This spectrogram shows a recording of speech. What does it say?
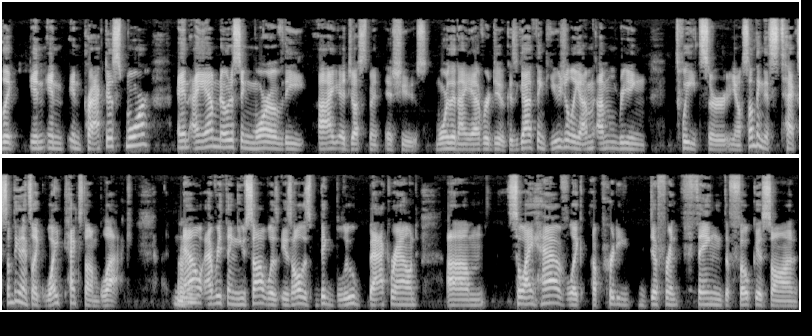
Like in in in practice more, and I am noticing more of the eye adjustment issues more than I ever do because you got to think. Usually, I'm I'm reading tweets or you know something that's text, something that's like white text on black. Now everything you saw was is all this big blue background. Um, so I have like a pretty different thing to focus on.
